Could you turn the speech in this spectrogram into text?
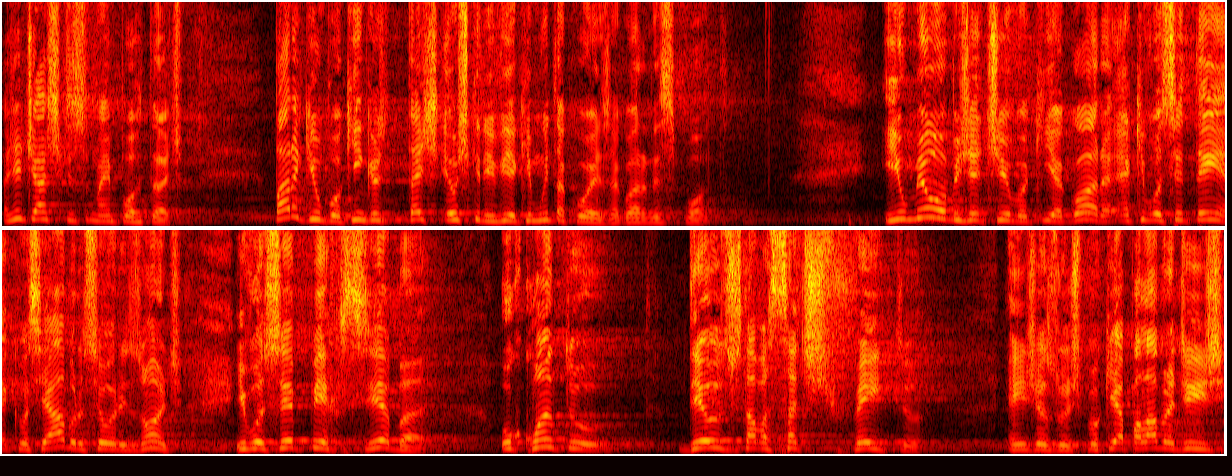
a gente acha que isso não é importante. Para aqui um pouquinho, que eu, escrevi aqui muita coisa agora nesse ponto. E o meu objetivo aqui agora é que você tenha, que você abra o seu horizonte e você perceba o quanto Deus estava satisfeito em Jesus, porque a palavra diz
